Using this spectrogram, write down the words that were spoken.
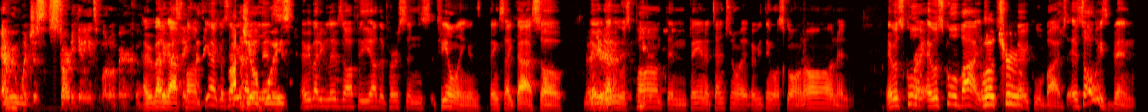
everyone just started getting into Moto America. Everybody Like, got think- pumped. Yeah, because everybody lives, boys. everybody lives off of the other person's feeling and things like that. So Yeah. everybody was pumped and paying attention to everything was going on, and it was cool. Right. It was cool vibes. Well, It was cool- true. very cool vibes. It's always been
